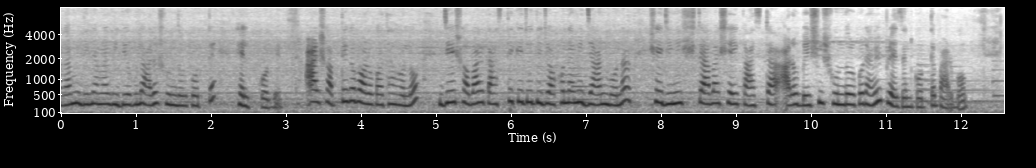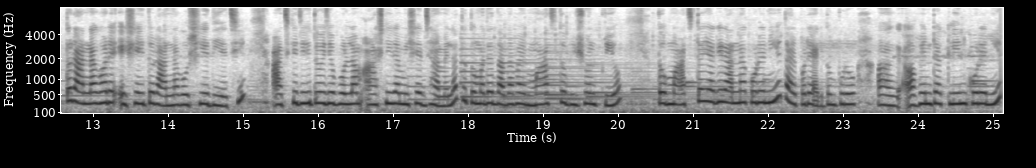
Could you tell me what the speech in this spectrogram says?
আগামী দিনে আমার ভিডিওগুলো আরও সুন্দর করতে হেল্প করবে। আর সবথেকে বড় কথা হলো যে সবার কাছ থেকে যদি যখন আমি জানব না, সেই জিনিসটা বা সেই কাজটা আরও বেশি সুন্দর করে আমি প্রেজেন্ট করতে পারব। তো রান্নাঘরে এসেই তো রান্না বসিয়ে দিয়েছি। আজকে যেহেতু ওই যে বললাম আঁশ নিরামিষের ঝামেলা, তো তোমাদের দাদাভাই মাছ তো ভীষণ প্রিয়। তো মাছটাই আগে রান্না করে নিয়ে তারপরে একদম পুরো ওভেনটা ক্লিন করে নিয়ে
